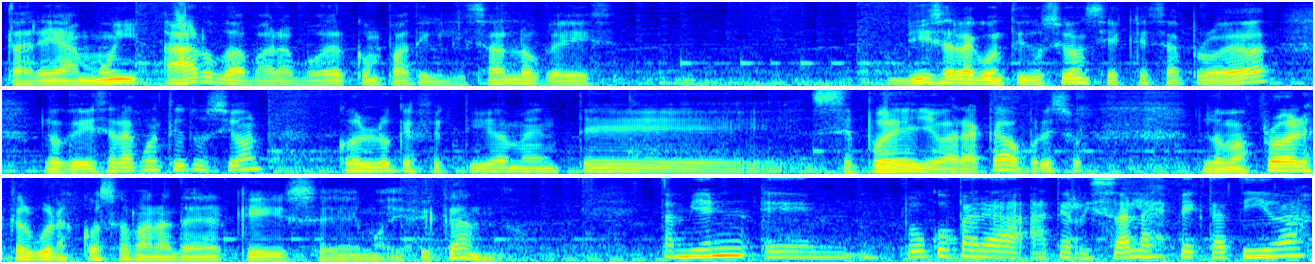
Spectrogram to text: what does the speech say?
tarea muy ardua para poder compatibilizar lo que dice dice la Constitución, si es que se aprueba lo que dice la Constitución, con lo que efectivamente se puede llevar a cabo. Por eso lo más probable es que algunas cosas van a tener que irse modificando. También eh, un poco para aterrizar las expectativas,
